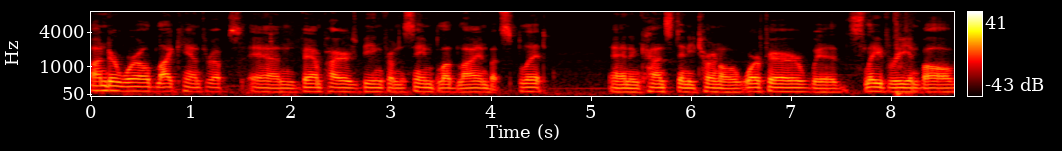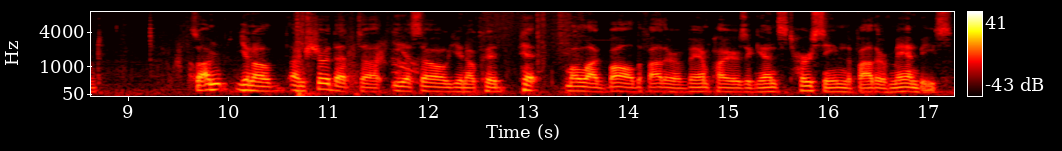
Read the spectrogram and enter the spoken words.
Underworld lycanthropes and vampires being from the same bloodline but split and in constant eternal warfare with slavery involved. So I'm, you know, I'm sure that uh, ESO, you know, could pit Molag Bal, the father of vampires, against Hircine, the father of man beasts,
